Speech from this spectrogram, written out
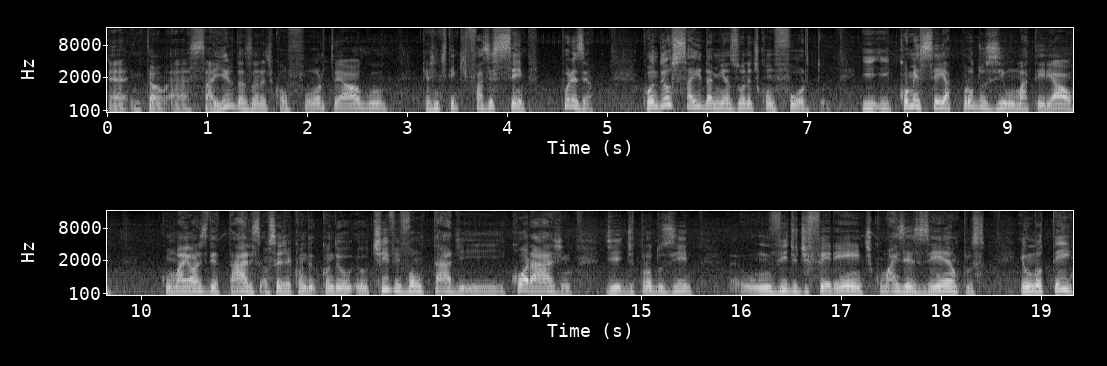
É, então, é, sair da zona de conforto é algo que a gente tem que fazer sempre. Por exemplo, quando eu saí da minha zona de conforto e, e comecei a produzir um material com maiores detalhes, ou seja, quando, quando eu, eu tive vontade e, coragem de, de produzir eh, um vídeo diferente, com mais exemplos, eu notei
